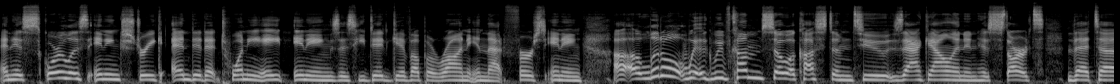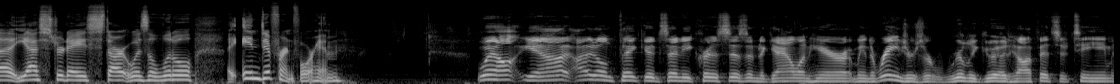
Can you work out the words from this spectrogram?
and his scoreless inning streak ended at 28 innings as he did give up a run in that first inning. Uh, a little, we, have come so accustomed to Zach Gallen in his starts that uh, yesterday's start was a little indifferent for him. Well, yeah, I don't think it's any criticism to Gallen here. I mean, the Rangers are really good offensive team.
